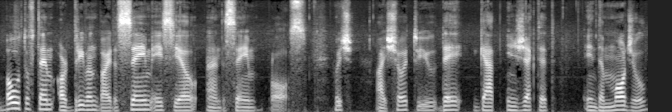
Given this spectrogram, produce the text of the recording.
Both of them are driven by the same ACL and the same roles which I showed to you. They got injected in the module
